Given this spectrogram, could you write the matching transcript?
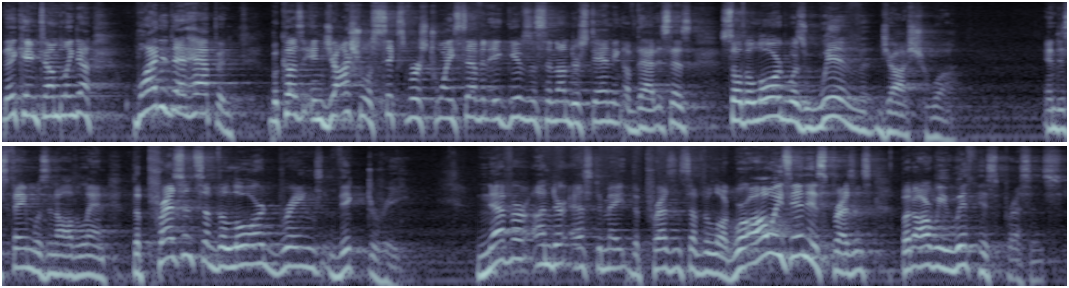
They came tumbling down. Why did that happen? Because in Joshua 6, verse 27, it gives us an understanding of that. It says, So the Lord was with Joshua, and his fame was in all the land. The presence of the Lord brings victory. Never underestimate the presence of the Lord. We're always in his presence, but are we with his presence?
